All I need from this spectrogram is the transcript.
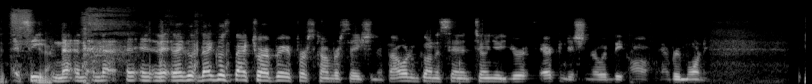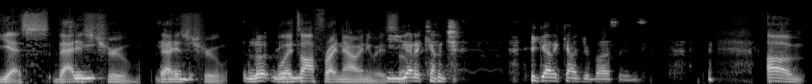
it's, see, you know. and, that, and, that, and that goes back to our very first conversation. If I would have gone to San Antonio, your air conditioner would be off every morning. Yes, that see, is true. That is true. Look, well, it's you, off right now, anyways. You so. got to count. You got to count your blessings. Um,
